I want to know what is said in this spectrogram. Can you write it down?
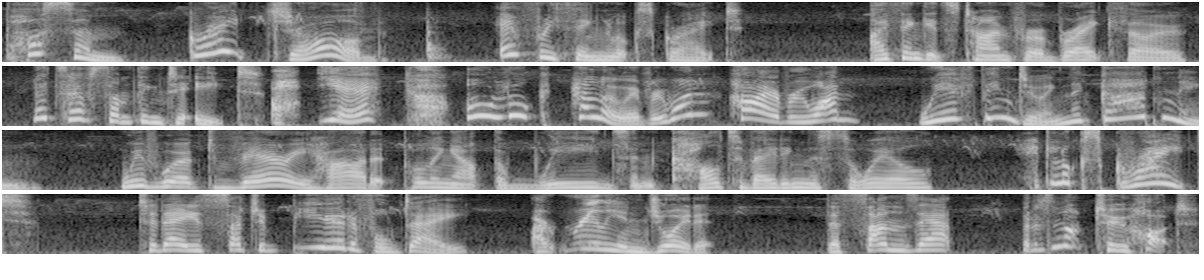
Possum, great job. Everything looks great. I think it's time for a break, though. Let's have something to eat. Oh, yeah. Oh, look. Hello, everyone. Hi, everyone. We've been doing the gardening. We've worked very hard at pulling out the weeds and cultivating the soil. It looks great. Today is such a beautiful day. I really enjoyed it. The sun's out, but it's not too hot.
